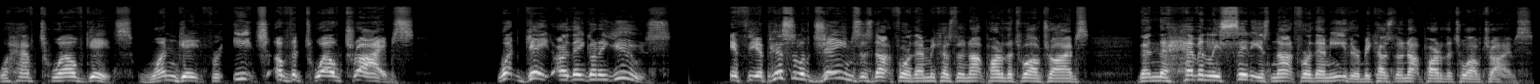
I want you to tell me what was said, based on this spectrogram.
will have 12 gates, one gate for each of the 12 tribes. What gate are they going to use? If the epistle of James is not for them because they're not part of the 12 tribes, then the heavenly city is not for them either because they're not part of the 12 tribes.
